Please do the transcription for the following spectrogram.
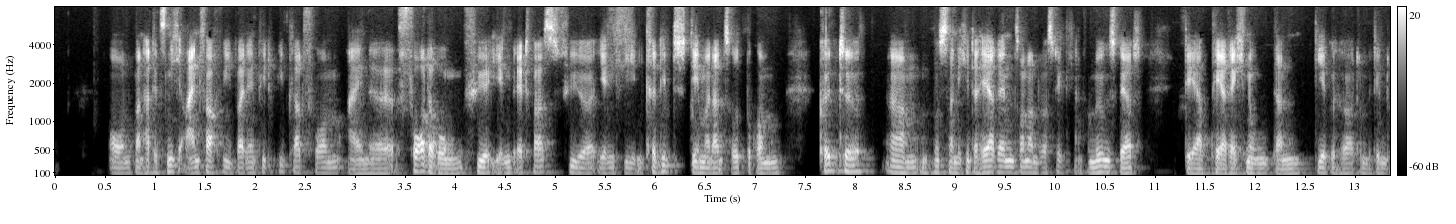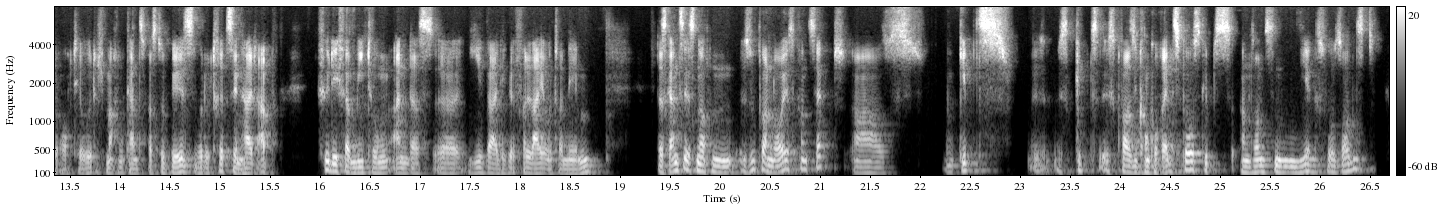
Und man hat jetzt nicht einfach wie bei den P2P-Plattformen eine Forderung für irgendetwas, für irgendwie einen Kredit, den man dann zurückbekommen könnte ähm, und muss dann nicht hinterherrennen, sondern du hast wirklich einen Vermögenswert, der per Rechnung dann dir gehört und mit dem du auch theoretisch machen kannst, was du willst, aber du trittst ihn halt ab für die Vermietung an das äh, jeweilige Verleihunternehmen. Das Ganze ist noch ein super neues Konzept. Es gibt's, es gibt, ist quasi konkurrenzlos, gibt es ansonsten nirgendwo sonst.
